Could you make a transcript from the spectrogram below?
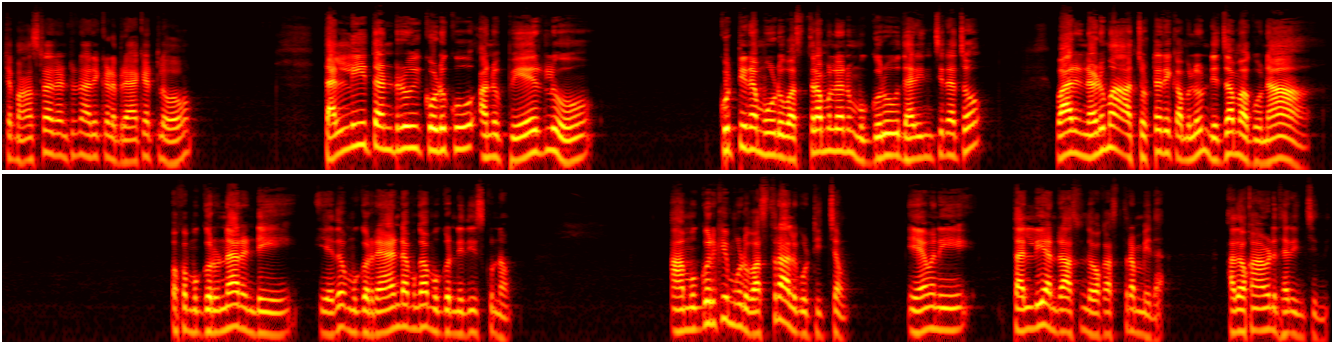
అంటే మాస్టర్ అంటున్నారు ఇక్కడ బ్రాకెట్లో తల్లి తండ్రి కొడుకు అను పేర్లు కుట్టిన మూడు వస్త్రములను ముగ్గురు ధరించినచో వారి నడుమ ఆ చుట్టరికములు నిజమగునా? ఒక ముగ్గురు ఉన్నారండి. ఏదో ముగ్గురు ర్యాండమ్గా ముగ్గురిని తీసుకున్నాం. ఆ ముగ్గురికి మూడు వస్త్రాలు కుట్టించాం. ఏమని? తల్లి అని రాసింది ఒక వస్త్రం మీద. అదొక ఆవిడ ధరించింది.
